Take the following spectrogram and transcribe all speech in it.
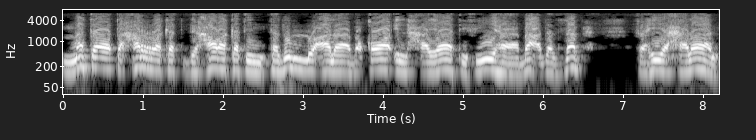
متى تحركت بحركة تدل على بقاء الحياة فيها بعد الذبح فهي حلال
